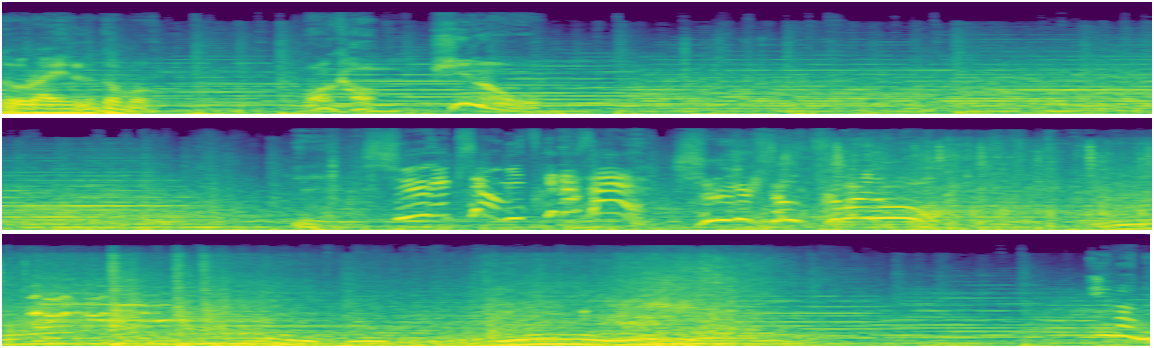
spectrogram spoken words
ドラ犬どもバカヒナを。を見つけ出せ！襲撃者を捕まえろ！今の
